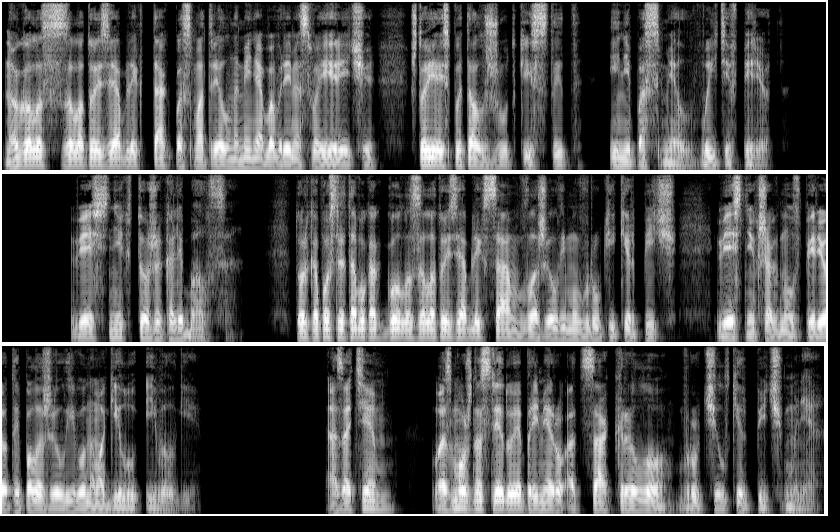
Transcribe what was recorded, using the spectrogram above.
но голос «Золотой зяблик» так посмотрел на меня во время своей речи, что я испытал жуткий стыд и не посмел выйти вперед. Вестник тоже колебался. Только после того, как голос «Золотой зяблик» сам вложил ему в руки кирпич, Вестник шагнул вперед и положил его на могилу Иволги. А затем, возможно, следуя примеру отца, крыло вручил кирпич мне.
